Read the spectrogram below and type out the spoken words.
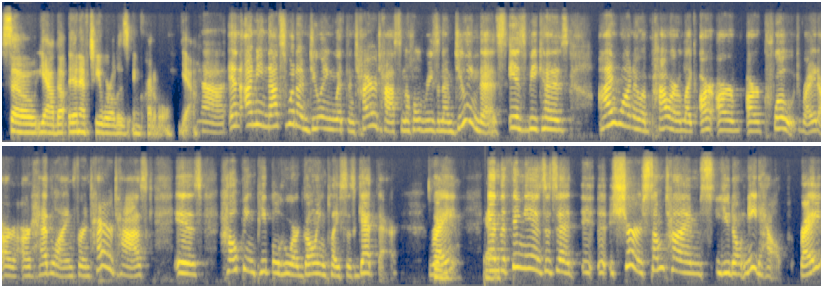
So, yeah, the NFT world is incredible. Yeah. Yeah. And I mean, that's what I'm doing with Entire Task. And the whole reason I'm doing this is because I want to empower like our our our quote, right? Our our headline for Entire Task is helping people who are going places get there. Right. Yeah. And the thing is, is that it- it- sure, sometimes you don't need help, right?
